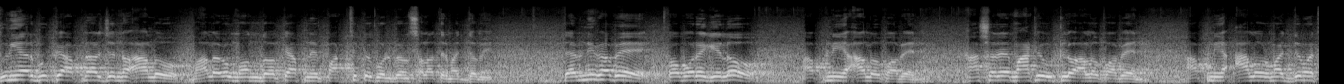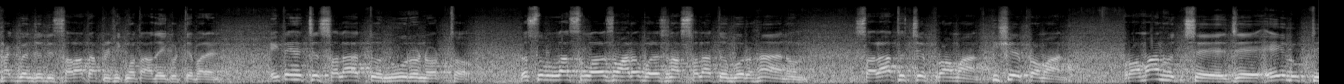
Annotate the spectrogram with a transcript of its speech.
দুনিয়ার বুকে আপনার জন্য আলো, ভালো এবং মন্দকে আপনি পার্থক্য করবেন সলাতের মাধ্যমে। তেমনিভাবে কবরে গেলেও আপনি আলো পাবেন। হাসরের মাঠে উঠলেও আলো পাবেন। আপনি আলোর মাধ্যমে থাকবেন যদি সলাত আপনি ঠিকমতো আদায় করতে পারেন। এটাই হচ্ছে সলাত নূর অর্থ। রসুল্লাহ সাল্লাম আরও বলেছেন আর সলাত বুরহানুন। সলাত হচ্ছে প্রমাণ। কিসের প্রমাণ? প্রমাণ হচ্ছে যে এই লোকটি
